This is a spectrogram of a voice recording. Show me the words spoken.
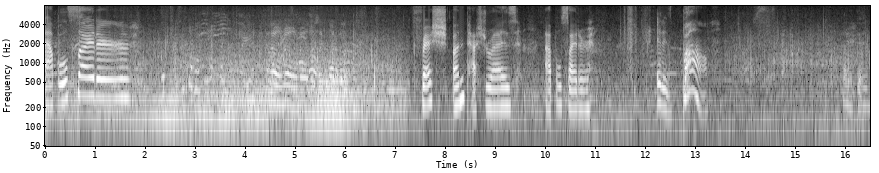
Apple cider. No, no, no. There's like a lot of other things. Fresh, unpasteurized apple cider. It is bomb. That look good.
